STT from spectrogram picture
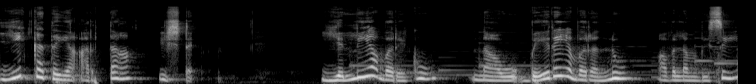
ಈ ಕಥೆಯ ಅರ್ಥ ಇಷ್ಟೆ. ಎಲ್ಲಿಯವರೆಗೂ ನಾವು ಬೇರೆಯವರನ್ನು ಅವಲಂಬಿಸಿ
